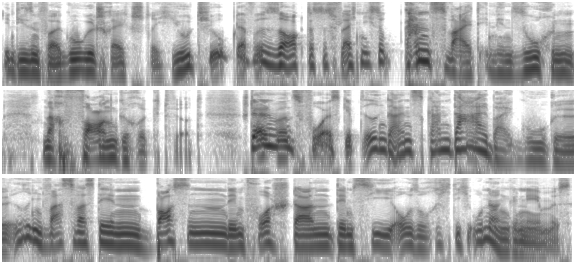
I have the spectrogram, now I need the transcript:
in diesem Fall Google-YouTube, dafür sorgt, dass es vielleicht nicht so ganz weit in den Suchen nach vorn gerückt wird. Stellen wir uns vor, es gibt irgendeinen Skandal bei Google, irgendwas, was den Bossen, dem Vorstand, dem CEO so richtig unangenehm ist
